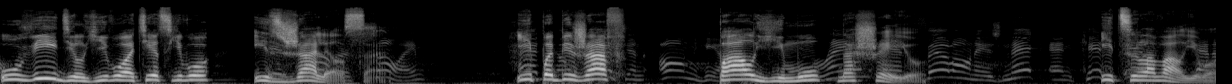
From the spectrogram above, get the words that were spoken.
увидел его отец его и сжалился. И, побежав, пал ему на шею и целовал его.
